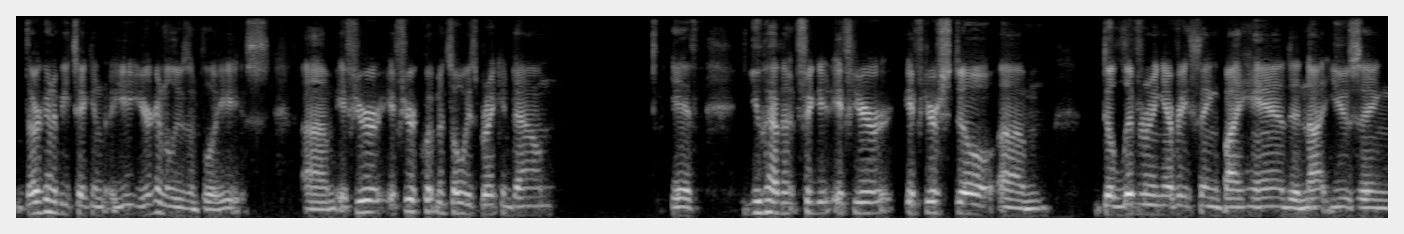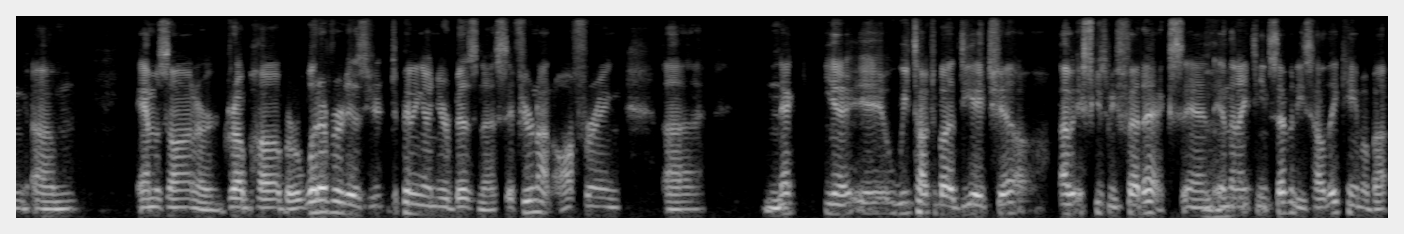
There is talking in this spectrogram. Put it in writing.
they're going to be taking you're going to lose employees um, if your if your equipment's always breaking down if you haven't figured if you're if you're still um, delivering everything by hand and not using um, Amazon or Grubhub or whatever it is, depending on your business, if you're not offering uh, neck, you know, it, we talked about DHL, uh, excuse me, FedEx, and mm-hmm. in the 1970s, how they came about.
